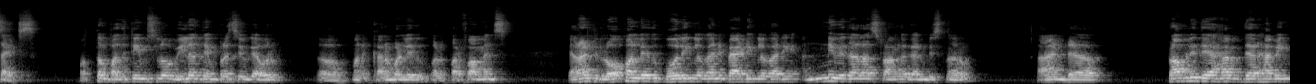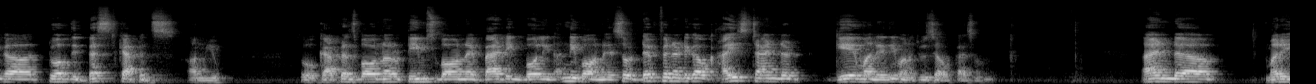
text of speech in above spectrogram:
sides మొత్తం పది టీమ్స్లో వీళ్ళంత ఇంప్రెసివ్గా ఎవరు మనకు కనబడలేదు. వాళ్ళ పర్ఫార్మెన్స్ ఎలాంటి లోపం లేదు. బౌలింగ్లో కానీ బ్యాటింగ్లో కానీ అన్ని విధాలా స్ట్రాంగ్గా కనిపిస్తున్నారు. And probably they have they are having two of the best captains on view so captains బాగున్నారు టీమ్స్ బాగున్నాయి బ్యాటింగ్ బౌలింగ్ అన్నీ బాగున్నాయి. సో డెఫినెట్గా ఒక హై స్టాండర్డ్ గేమ్ అనేది మనం చూసే అవకాశం ఉంది. అండ్ మరి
